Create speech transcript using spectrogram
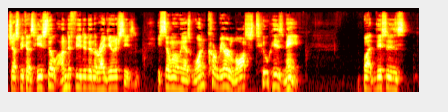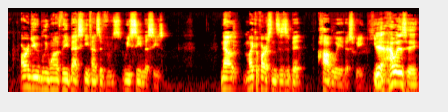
just because he's still undefeated in the regular season. He still only has one career loss to his name. But this is arguably one of the best defensives we've seen this season. Now, Micah Parsons is a bit hobbly this week. He, Yeah, how is he?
